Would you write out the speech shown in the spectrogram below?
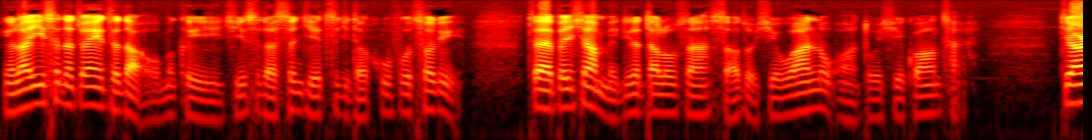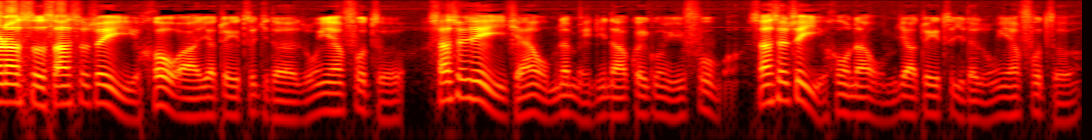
有了医生的专业指导，我们可以及时的升级自己的护肤策略。在奔向美丽的道路上，少走些弯路啊，多些光彩。第二呢，是三十岁以后啊，要对自己的容颜负责。三十岁以前，我们的美丽呢归功于父母；三十岁以后呢，我们就要对自己的容颜负责。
